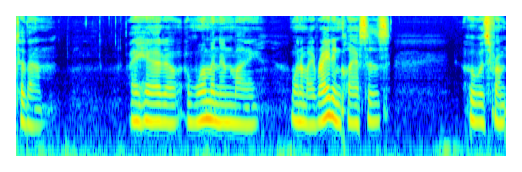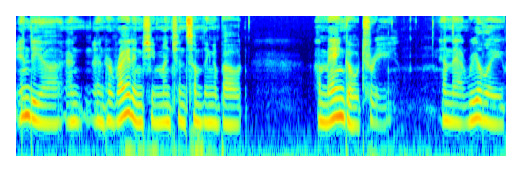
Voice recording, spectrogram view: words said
to them. I had a, a woman in my one of my writing classes who was from India, and in her writing, she mentioned something about a mango tree, and that really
